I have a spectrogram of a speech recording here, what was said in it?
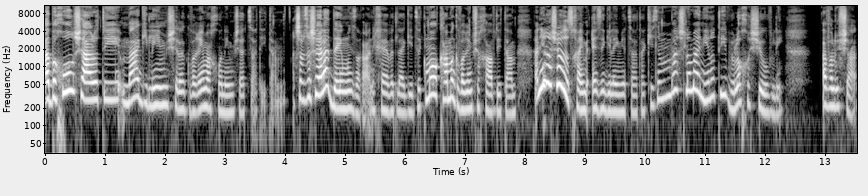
הבחור שאל אותי מה הגילים של הגברים האחרונים שיצאתי איתם. עכשיו זו שאלה די מוזרה, אני חייבת להגיד. זה כמו כמה גברים שכבת איתם. אני לא שואלת אותך עם איזה גילאים יצאת, כי זה ממש לא מעניין אותי ולא חשוב לי. אבל הוא שאל.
